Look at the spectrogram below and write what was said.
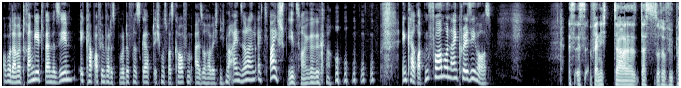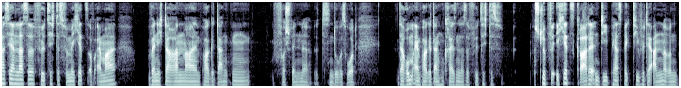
ob er damit rangeht, werden wir sehen. Ich habe auf jeden Fall das Bedürfnis gehabt, ich muss was kaufen. Also habe ich nicht nur ein, sondern gleich zwei Spielzeuge gekauft. In Karottenform und ein Crazy Horse. Es ist, wenn ich da das Revue passieren lasse, fühlt sich das für mich jetzt auf einmal, wenn ich daran mal ein paar Gedanken verschwende, das ist ein doofes Wort, darum ein paar Gedanken kreisen lasse, fühlt sich das schlüpfe ich jetzt gerade in die Perspektive der anderen,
